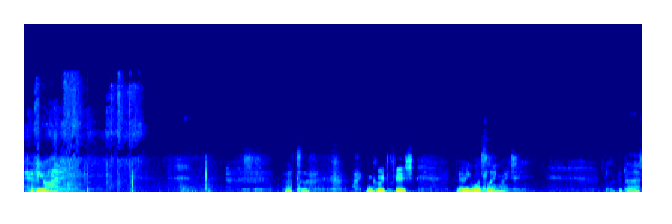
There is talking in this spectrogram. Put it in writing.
heavy one. That's a fucking good fish. Anyone's language. Look at that.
